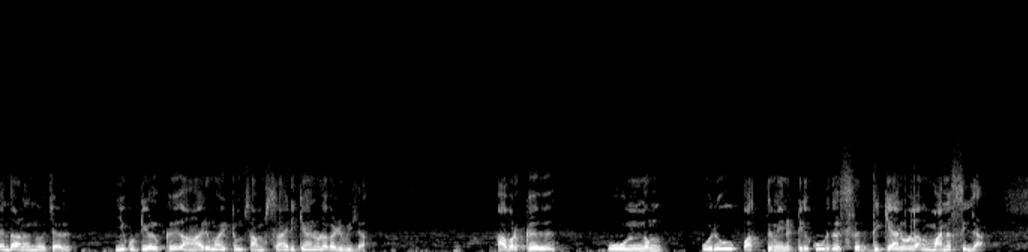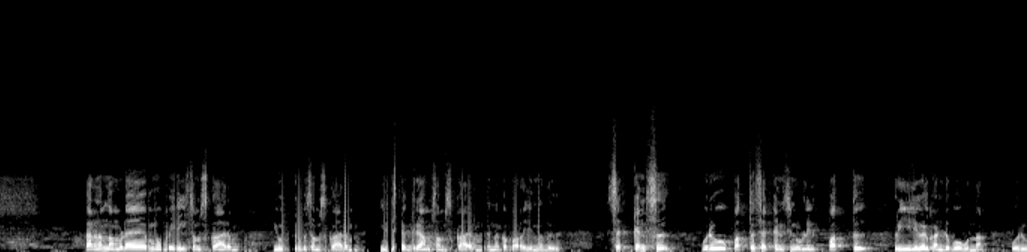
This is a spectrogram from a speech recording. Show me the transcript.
എന്താണെന്ന് വെച്ചാൽ ഈ കുട്ടികൾക്ക് ആരുമായിട്ടും സംസാരിക്കാനുള്ള കഴിവില്ല. അവർക്ക് ഒന്നും ഒരു പത്ത് മിനിറ്റിൽ കൂടുതൽ ശ്രദ്ധിക്കാനുള്ള മനസ്സില്ല. കാരണം നമ്മുടെ മൊബൈൽ സംസ്കാരം യൂട്യൂബ് സംസ്കാരം ഇൻസ്റ്റഗ്രാം സംസ്കാരം എന്നൊക്കെ പറയുന്നത് സെക്കൻഡ്സ് ഒരു പത്ത് സെക്കൻഡ്സിനുള്ളിൽ പത്ത് റീലുകൾ കണ്ടുപോകുന്ന ഒരു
